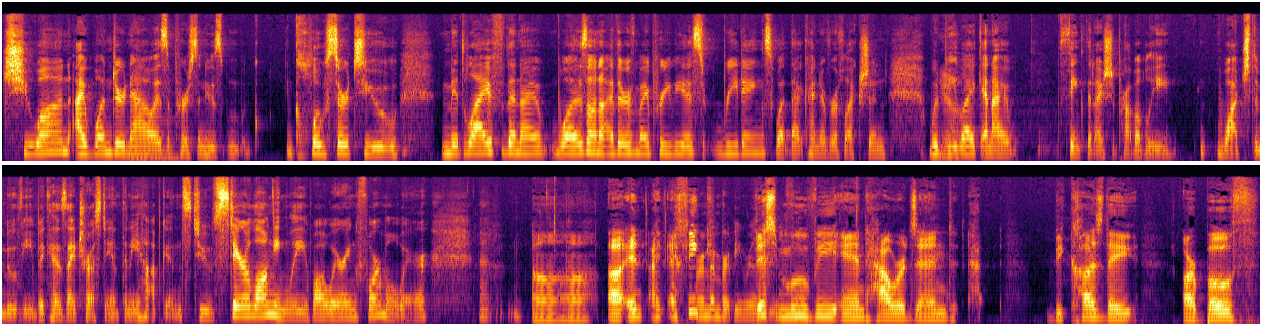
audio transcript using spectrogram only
chew on i wonder now as a Mm-hmm. person who's closer to midlife than i was on either of my previous readings what that kind of reflection would be like and i think that i should probably watch the movie because i trust anthony hopkins to stare longingly while wearing formal wear Uh huh. and I, I think Remember it being really this beautiful. movie and Howard's End, because they are both,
